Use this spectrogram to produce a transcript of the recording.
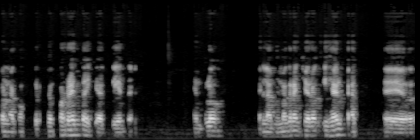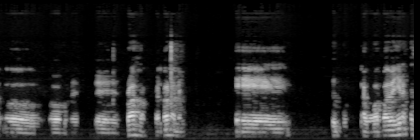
con la configuración correcta y que el cliente, por ejemplo, en la misma Gran Cherokee Hellcat eh, o, o este, perdóname, eh, la guapa puede venir hasta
